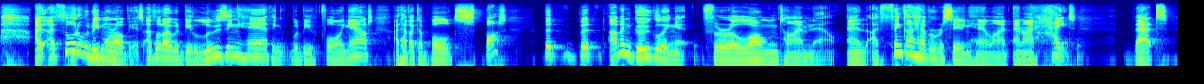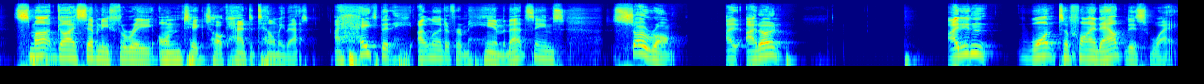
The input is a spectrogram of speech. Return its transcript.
I, I, thought it would be more obvious. I thought I would be losing hair. I think it would be falling out. I'd have like a bald spot. But but I've been googling it for a long time now, and I think I have a receding hairline. And I hate that smart guy seventy three on TikTok had to tell me that. I hate that he, I learned it from him. That seems so wrong. I I don't. I didn't want to find out this way?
